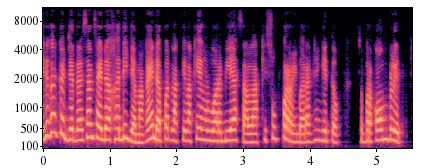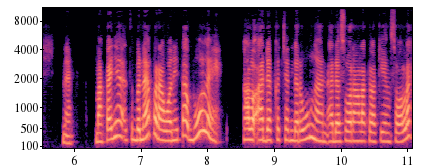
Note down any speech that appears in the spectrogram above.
itu kan kecerdasan Sayyidah Khadijah, makanya dapat laki-laki yang luar biasa, laki super ibaratnya gitu, super komplit. Nah, makanya sebenarnya para wanita boleh kalau ada kecenderungan, ada seorang laki-laki yang soleh,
